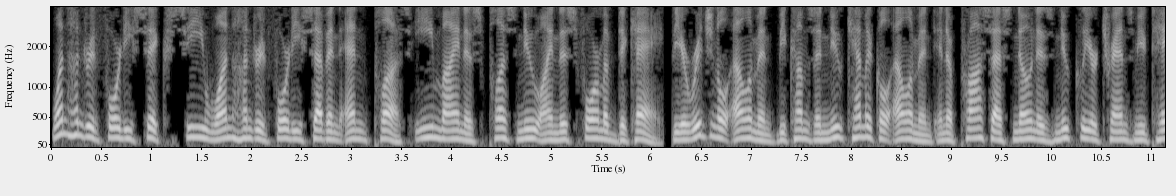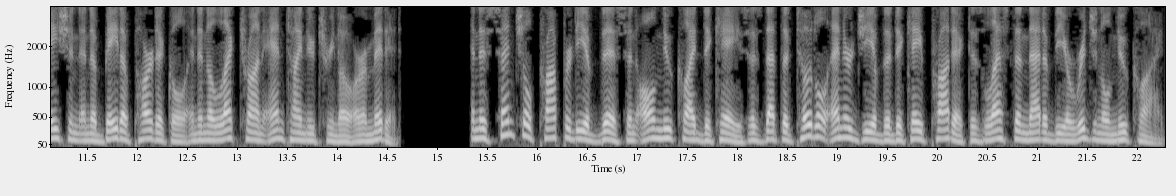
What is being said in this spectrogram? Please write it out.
146 C 147 N plus E minus plus nu In this form of decay, the original element becomes a new chemical element in a process known as nuclear transmutation and a beta particle and an electron antineutrino are emitted. An essential property of this and all nuclide decays is that the total energy of the decay product is less than that of the original nuclide.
